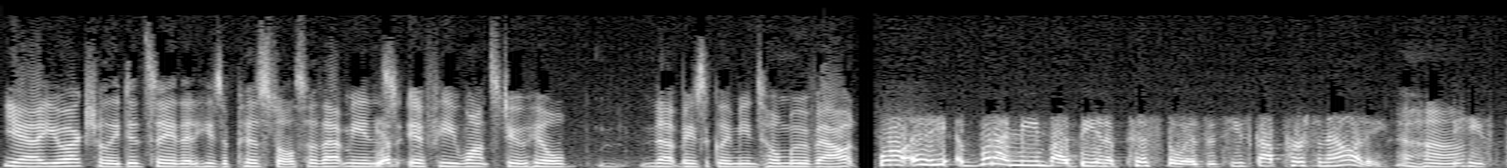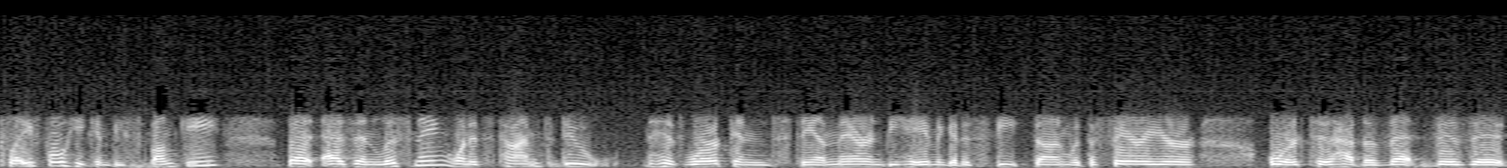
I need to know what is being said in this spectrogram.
Yeah, you actually did say that he's a pistol, so that means Yep. if he wants to, he'll. That basically means he'll move out. Well, eh, what I mean by being a pistol is, is he's got personality. Uh-huh. He's playful. He can be spunky, but as in listening, when it's time to do his work and stand there and behave and get his feet done with the farrier, or to have the vet visit,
